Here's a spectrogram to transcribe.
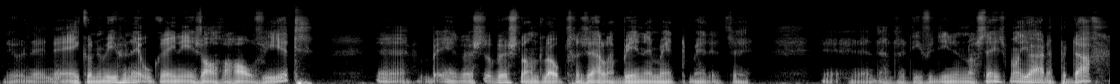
De, de, economie van de Oekraïne is al gehalveerd. Uh, in Rusland loopt gezellig binnen met, met het. Uh, die verdienen nog steeds miljarden per dag.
